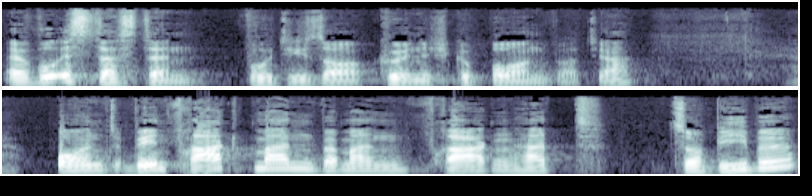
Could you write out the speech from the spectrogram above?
äh, wo ist das denn, wo dieser König geboren wird, ja? Und wen fragt man, wenn man Fragen hat zur Bibel?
